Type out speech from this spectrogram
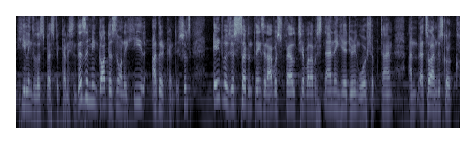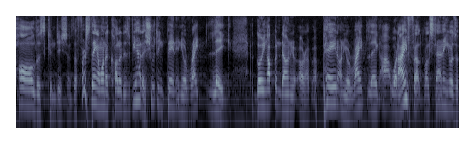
healings of those specific conditions. Doesn't mean God doesn't want to heal other conditions. It was just certain things that I was felt here while I was standing here during worship time. And that's why I'm just going to call those conditions. The first thing I want to call it is if you had a shooting pain in your right leg, going up and down, or a, pain on your right leg, uh, what I felt while standing here was a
